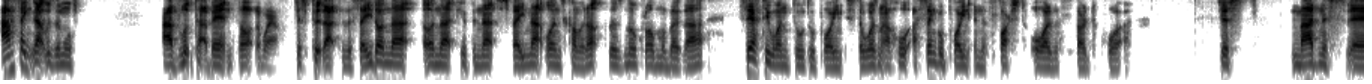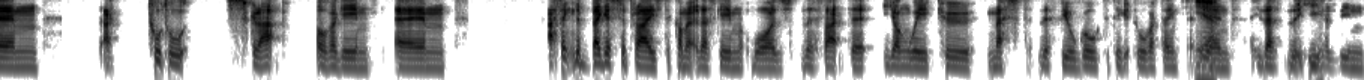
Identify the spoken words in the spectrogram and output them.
I think that was the most. I've looked at a bet and thought, well, just put that to the side on that on that coupon. That's fine. That one's coming up. There's no problem about that. 31 total points. There wasn't a whole, a single point in the first or the third quarter. Just madness. Um, a total scrap of a game. Um, I think the biggest surprise to come out of this game was the fact that Younghoe Koo missed the field goal to take it to overtime at Yeah. the end. He- That, that he has been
